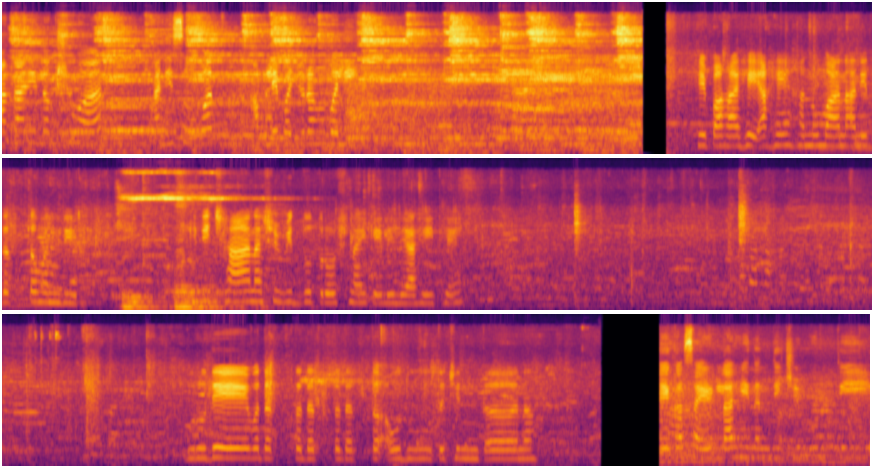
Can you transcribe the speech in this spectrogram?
माता आणि लक्ष्मण आणि सोबत आपले बजरंग बली. हे पहा हे आहे हनुमान आणि दत्त मंदिर. किती छान अशी विद्युत रोषणाई केलेली आहे इथे. गुरुदेव दत्त दत्त दत्त अवधूत चिंतन. एका साईडला ही नंदीची मूर्ती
